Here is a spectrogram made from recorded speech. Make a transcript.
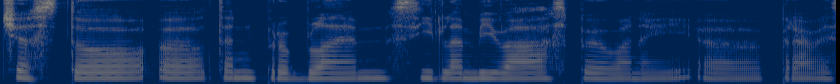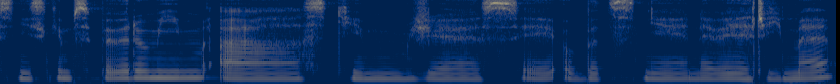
Často eh, ten problém s jídlem bývá spojovaný eh, právě s nízkým sebevědomím a s tím, že si obecně nevěříme.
